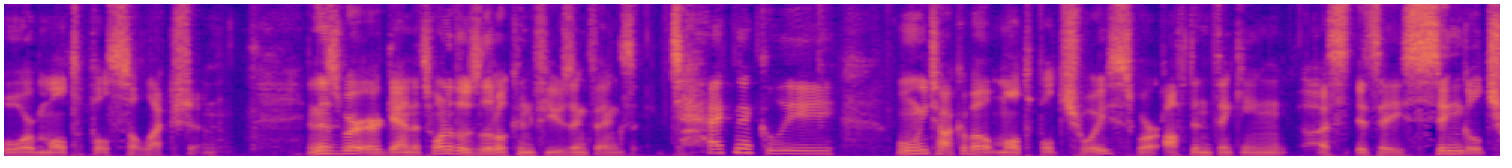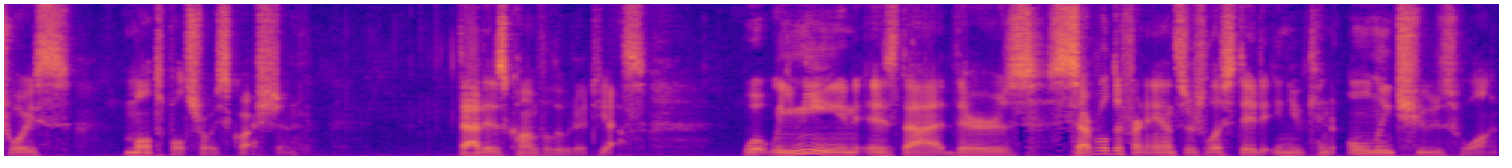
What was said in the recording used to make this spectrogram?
or multiple selection. And this is where, again, it's one of those little confusing things. Technically, when we talk about multiple choice, we're often thinking it's a single choice, multiple choice question. That is convoluted, yes. What we mean is that there's several different answers listed and you can only choose one.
